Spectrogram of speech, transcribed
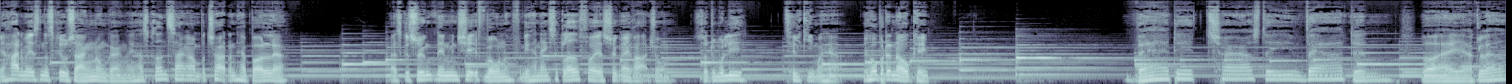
jeg har det med sådan at skrive sange nogle gange. Jeg har skrevet en sang om, hvor tør den her bolle er. Og jeg skal synge den, inden min chef vågner, fordi han er ikke så glad for, at jeg synger i radioen. Så du må lige tilgive mig her. Jeg håber, den er okay. Hvad er det tørste i verden? Hvor er jeg glad,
